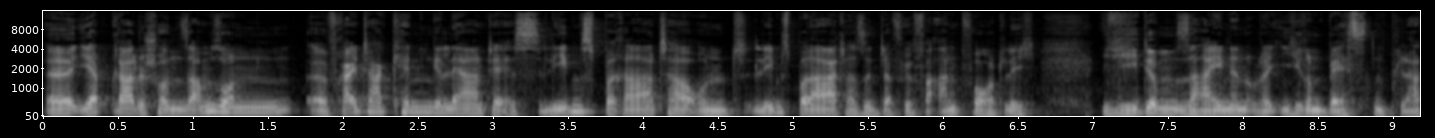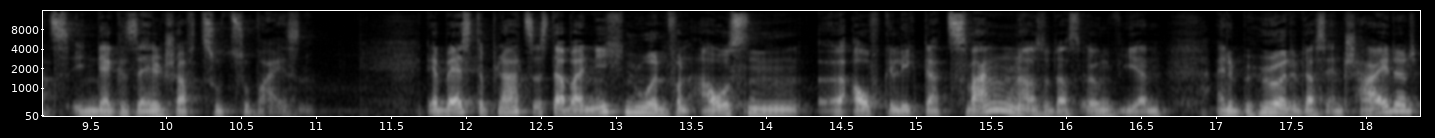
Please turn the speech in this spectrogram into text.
Äh, ihr habt gerade schon Samson äh, Freitag kennengelernt, der ist Lebensberater und Lebensberater sind dafür verantwortlich, jedem seinen oder ihren besten Platz in der Gesellschaft zuzuweisen. Der beste Platz ist dabei nicht nur ein von außen äh, aufgelegter Zwang, also dass irgendwie ein, eine Behörde das entscheidet,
